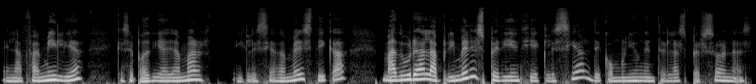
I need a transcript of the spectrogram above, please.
En la familia, que se podría llamar iglesia doméstica, madura la primera experiencia eclesial de comunión entre las personas.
